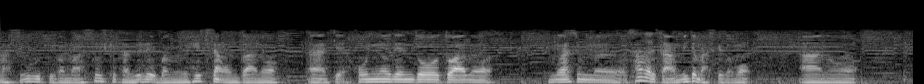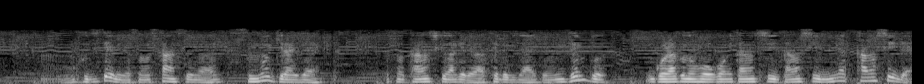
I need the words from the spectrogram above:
まあ、すごくっていうか、まあ、しんすけさん出てる番組、ヘキサゴンとあの、なんだっけ、本音の伝道とあの、昔も、サザエさん見てますけども、あの、フジテレビのそのスタンスというのはすごい嫌いで、その楽しくなければテレビじゃないけど、全部娯楽の方向に楽しい、楽しい、みんな楽しいで、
